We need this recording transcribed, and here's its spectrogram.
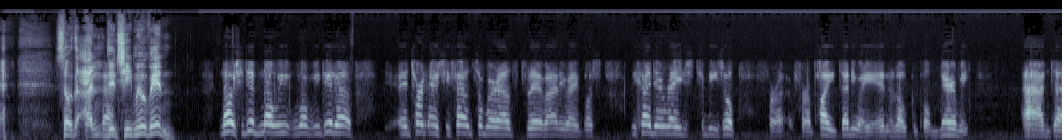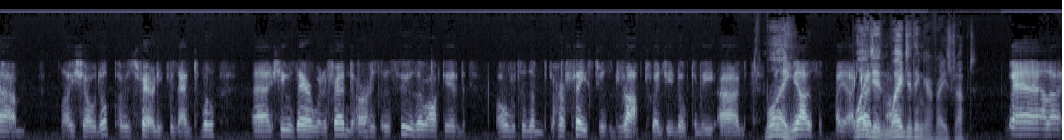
so, the, and did she move in? no, she didn't. No, we what we did. Uh, it turned out she found somewhere else to live anyway. But we kind of arranged to meet up for a, for a pint anyway in a local pub near me, and um, I showed up. I was fairly presentable. Uh, she was there with a friend of hers. As soon as I walked in, over to them, her face just dropped when she looked at me. And Why? To be honest, I, I Why didn't? thought- Why do you think her face dropped? Well, I,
